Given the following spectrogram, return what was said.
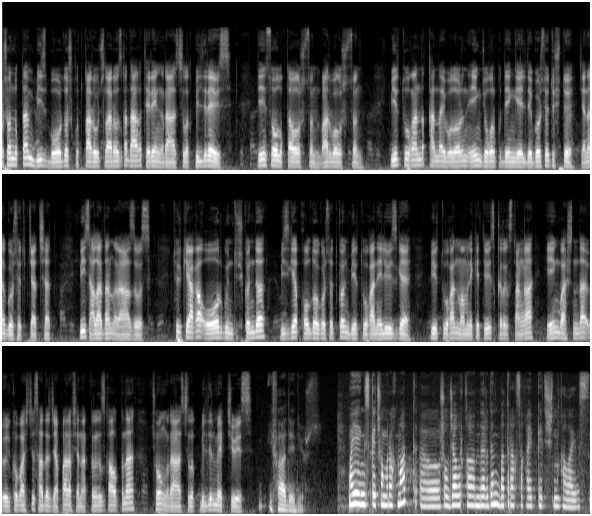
ошондуктан биз боордош куткаруучуларыбызга дагы терең ыраазычылык билдиребиз ден соолукта болушсун бар болушсун бир туугандык кандай болоорун эң жогорку деңгээлде көрсөтүштү жана көрсөтүп жатышат биз алардан ыраазыбыз түркияга оор күн түшкөндө бизге колдоо көрсөткөн бир тууган элибизге бир тууган мамлекетибиз кыргызстанга эң башында өлкө башчы садыр жапаров жана кыргыз калкына чоң ыраазычылык билдирмекчибиз ifade ediyoruz. маегиңизге чоң рахмат. Ошол жабыркагандардын батыраак сакайып кетишин каалайбыз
